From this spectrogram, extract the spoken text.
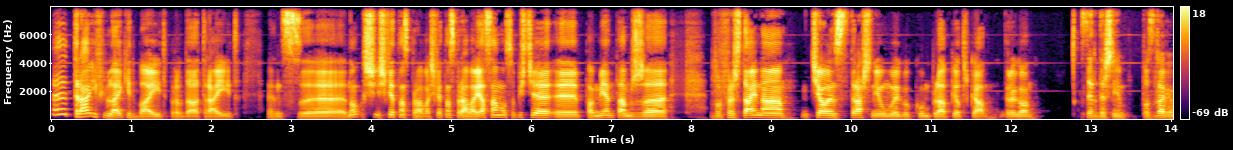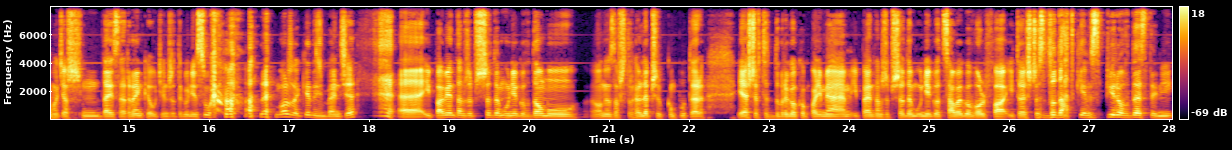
E, try if you like it, buy it, prawda, try it. Więc no, świetna sprawa, świetna sprawa. Ja sam osobiście pamiętam, że Wolfensteina ciąłem strasznie u mojego kumpla Piotrka, którego serdecznie pozdrawiam, chociaż daję sobie rękę uciąć, że tego nie słucha, ale może kiedyś będzie. E, I pamiętam, że przyszedłem u niego w domu, on miał zawsze trochę lepszy komputer, ja jeszcze wtedy dobrego kompa nie miałem i pamiętam, że przyszedłem u niego całego Wolfa i to jeszcze z dodatkiem Spear of Destiny,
